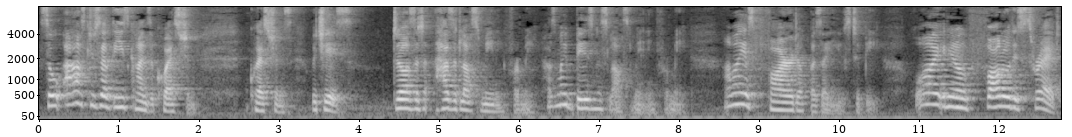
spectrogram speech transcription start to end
So ask yourself these kinds of question, questions, which is, does it, has it lost meaning for me? Has my business lost meaning for me? Am I as fired up as I used to be? Why, you know, follow this thread.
